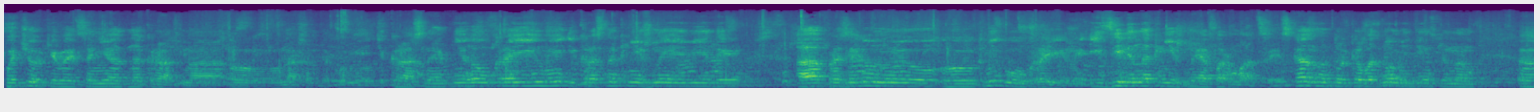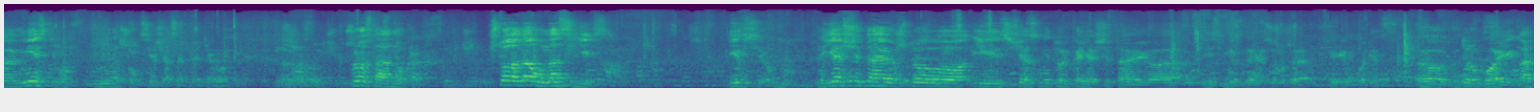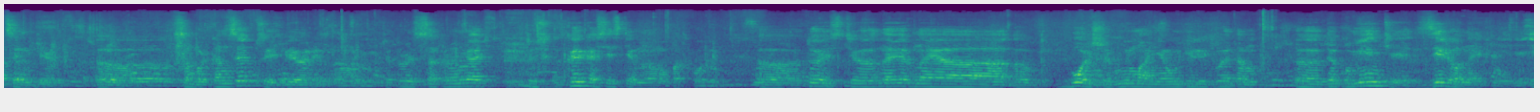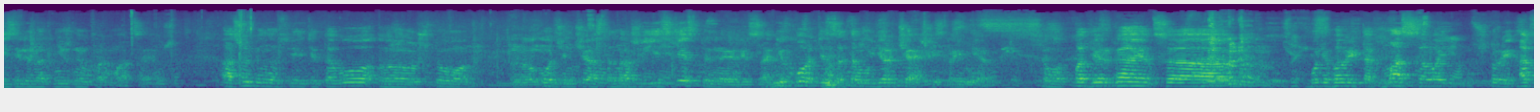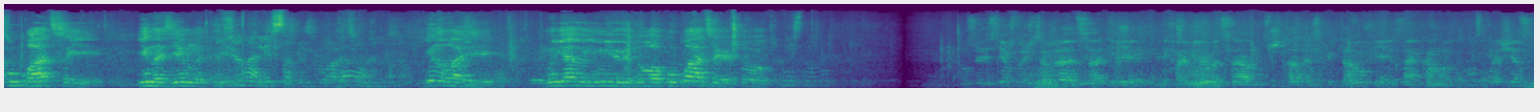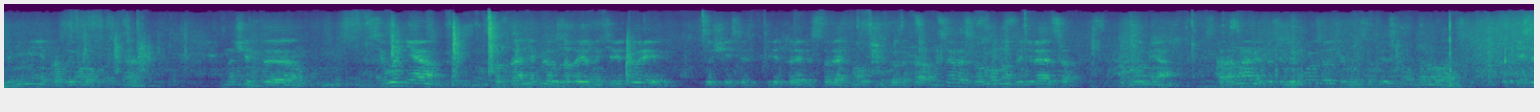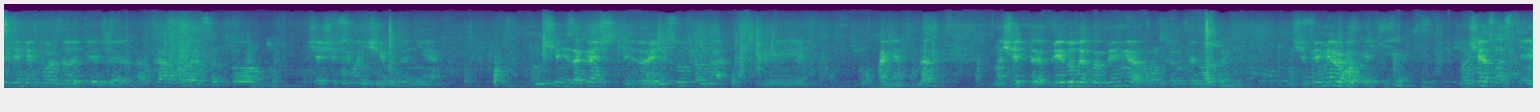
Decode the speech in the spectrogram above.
подчеркивается неоднократно э, в нашем документе Красная книга Украины и краснокнижные виды, а про зеленую э, книгу Украины и зеленокнижные формации сказано только в одном единственном э, месте, вот не нашел сейчас опять его, просто оно как, что она у нас есть. И все. Я считаю, что, и сейчас не только я считаю, а весь мир, наверное, уже переходит э, к другой оценке э, самой концепции биорезонанити, то есть сохранять, то есть к экосистемному подходу. Э, то есть, э, наверное, э, больше внимания уделить в этом э, документе зеленой книге и зеленокнижной информации. Особенно в свете того, э, что очень часто наши естественные леса, не Хортица тому ярчайший пример, вот, подвергаются, будем говорить так, массовой, что ли, оккупации иноземных лесов. Инвазии. Ну, я имею в виду оккупации, что Ну, в связи с тем, что уничтожается или реформируется штат инспекторов, я не знаю, к кому это будет обращаться, тем не менее проблема возникает. Значит, э, сегодня создание природозаповедной территории, в случае, если территория представляет научную природоохранную целость, во многом определяется двумя сторонами, это землепользователь и, соответственно, органы власти. Если землепользователь отказывается, то чаще всего ничем это не, ну, ничем не заканчивается, территория не создана, и ну, понятно, да? Значит, э, приведу такой пример, а потом скажу предложение. Значит, примеры вот какие. Ну, в частности,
